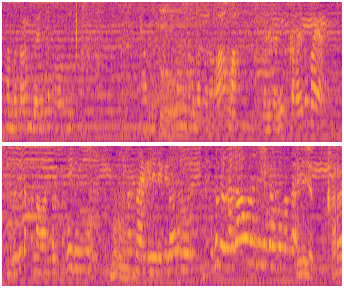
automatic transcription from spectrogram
sampai kalian berani ke tahap nikah. Nggak? Betul. Kita sama pacaran lama, dari kan nikah itu kayak dulu kita kenalan terus aja dulu, Mm-mm. kita naikin diri kita dulu, terus udah gak tahu nanti nikah apa enggak. Iya, karena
